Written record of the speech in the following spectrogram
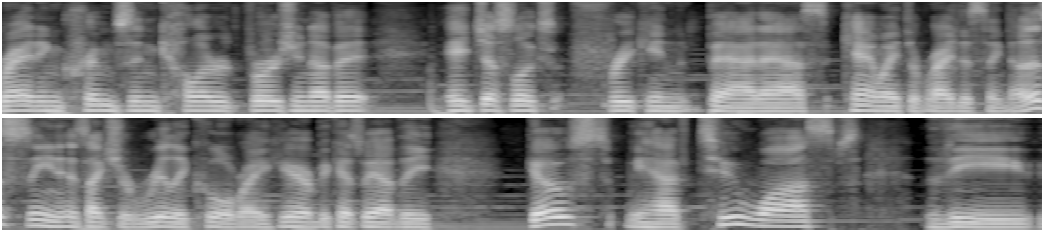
red and crimson colored version of it. It just looks freaking badass. Can't wait to ride this thing. Now this scene is actually really cool right here because we have the Ghost, we have two Wasps, the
